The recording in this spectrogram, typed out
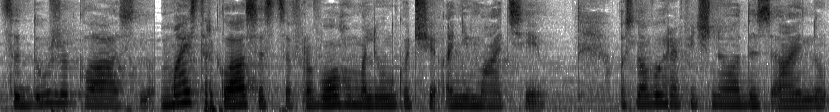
це дуже класно. Майстер-класи з цифрового малюнку чи анімації. Основи графічного дизайну,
